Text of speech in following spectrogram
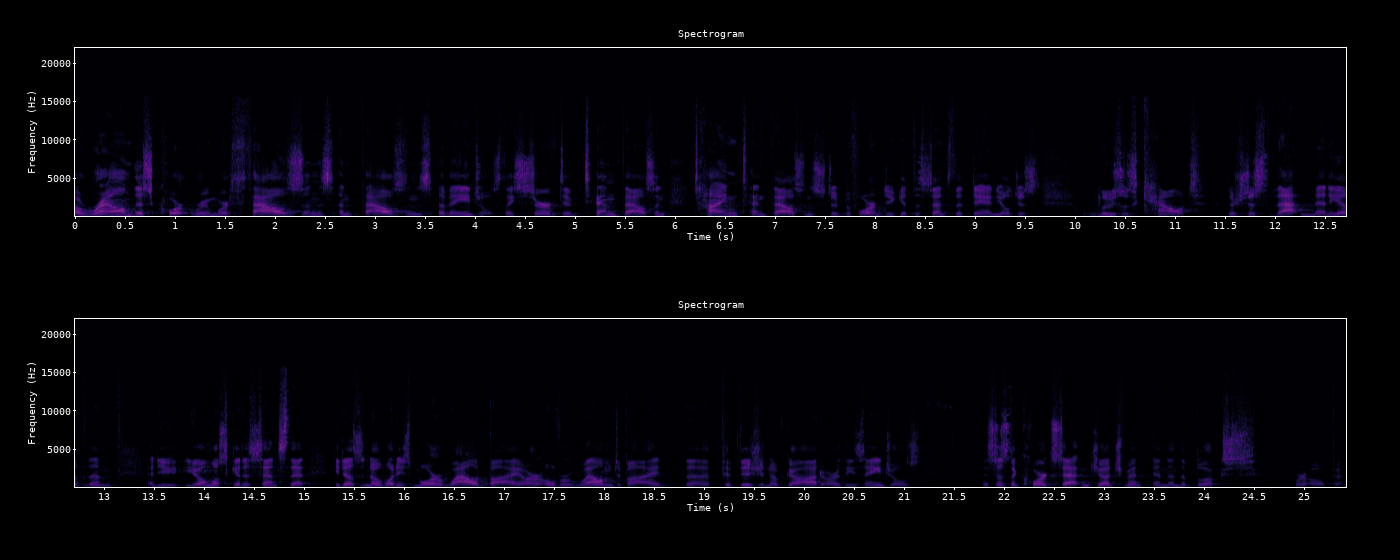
around this courtroom were thousands and thousands of angels. They served him. 10,000 times 10,000 stood before him. Do you get the sense that Daniel just loses count? There's just that many of them. And you, you almost get a sense that he doesn't know what he's more wowed by or overwhelmed by the vision of God or these angels. It says the court sat in judgment and then the books were open.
